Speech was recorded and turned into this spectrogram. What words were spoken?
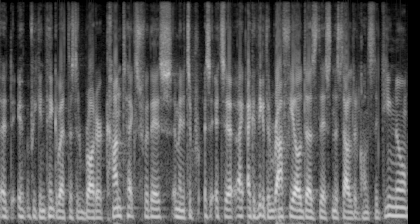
if we can think about the sort of broader context for this. I mean, it's a, it's a. I can think that Raphael does this in the Sala del Constantino,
